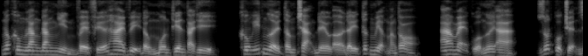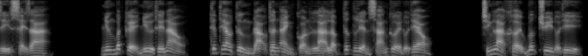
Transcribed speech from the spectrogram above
nó không lăng đang nhìn về phía hai vị đồng môn thiên tài thì, không ít người tâm trạng đều ở đây tức miệng mắng to, a mẹ của ngươi à rốt cuộc chuyện gì xảy ra? Nhưng bất kể như thế nào, tiếp theo từng đạo thân ảnh còn là lập tức liền sán cười đuổi theo. Chính là khởi bước truy đuổi thì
